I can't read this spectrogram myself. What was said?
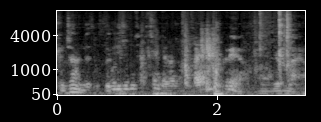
괜찮은데? 문좀 살짝 열어놓을까요? 그래요. 어, 열나요.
